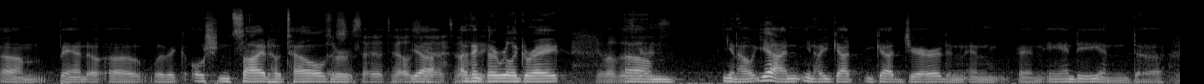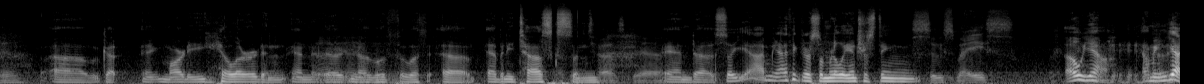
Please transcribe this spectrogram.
um, band, uh, uh, what are they, Oceanside Hotels, or Oceanside Hotels, yeah, yeah, I think they're really great. You love those Um, you know, yeah, and you know, you got you got Jared and and, and Andy and uh. Yeah. uh, we've got uh, Marty Hillard and and uh, Oh, yeah, you know with with uh, Ebony Tusks and Tusk, and uh, so yeah, I mean, I think there's some really interesting. Seuss Mace. Oh yeah, I mean, yeah,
